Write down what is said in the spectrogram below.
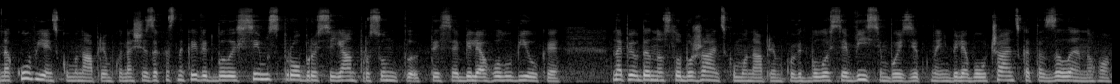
На Куп'янському напрямку наші захисники відбили сім спроб росіян просунутися біля Голубівки. На південно-слобожанському напрямку відбулося вісім боєзіткнень біля Вовчанська та Зеленого.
